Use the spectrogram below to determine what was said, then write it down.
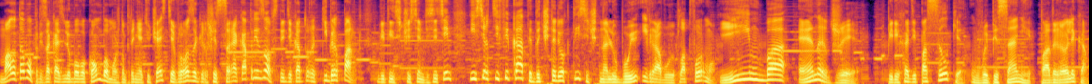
Мало того, при заказе любого комбо можно принять участие в розыгрыше 40 призов, среди которых Киберпанк 2077 и сертификаты до 4000 на любую игровую платформу. Имба Energy. Переходи по ссылке в описании под роликом.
